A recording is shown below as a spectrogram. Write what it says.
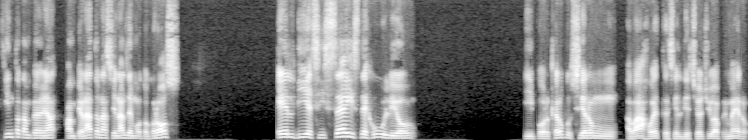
quinto campeonato, nacional de motocross. El 16 de julio, ¿y por qué lo pusieron abajo este si el 18 iba primero?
